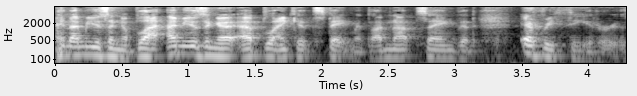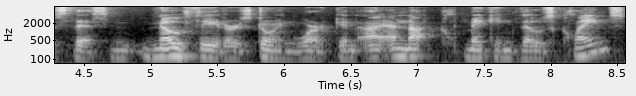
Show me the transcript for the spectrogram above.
And I'm using a black. I'm using a, a, blanket statement. I'm not saying that every theater is this. No theater is doing work, and I, I'm not making those claims.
